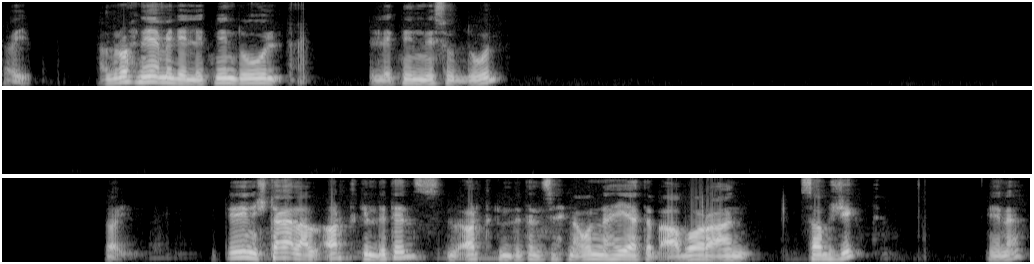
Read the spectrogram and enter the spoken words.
طيب هنروح نعمل الاتنين دول الاتنين ميثود دول. طيب نبتدي نشتغل على ال article details ال article details إحنا قلنا هي هتبقى عبارة عن subject هنا.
